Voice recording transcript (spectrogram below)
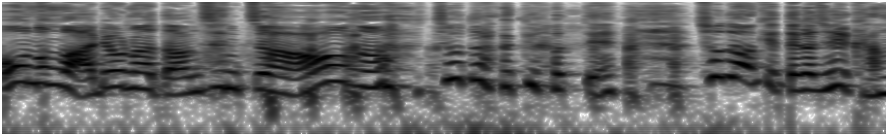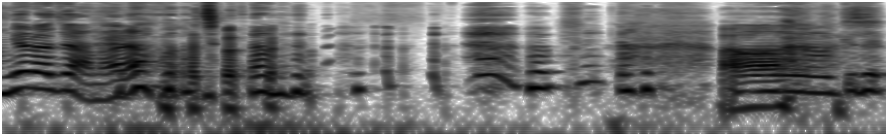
어, 너무 아련하다. 진짜. 아, 나 초등학교 때. 초등학교 때가 제일 강렬하지 않아요? 맞아. 아, 아, 근데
